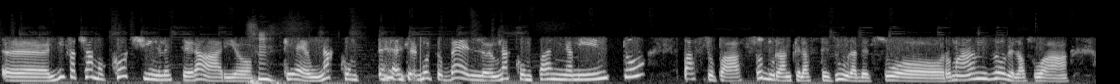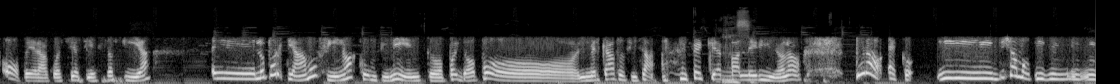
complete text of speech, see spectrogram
eh, gli facciamo coaching letterario, mm. che è, accom- è molto bello, è un accompagnamento passo passo durante la stesura del suo romanzo, della sua opera, qualsiasi essa sia, e lo portiamo fino a compimento. Poi dopo il mercato si sa che è ballerino, no? Però ecco, mh, diciamo mh,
